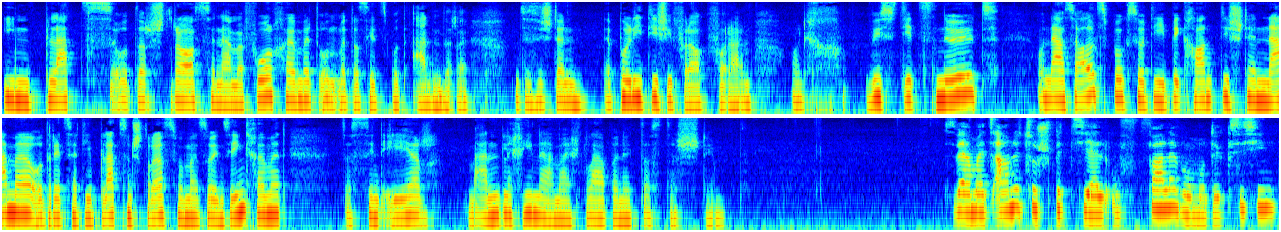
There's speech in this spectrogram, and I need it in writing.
in Plätze oder Strassennamen vorkommen und man das jetzt ändern Und das ist dann eine politische Frage vor allem. Und ich wüsste jetzt nicht, und auch Salzburg, so die bekanntesten Namen oder jetzt auch die Plätze und Straßen, wo man so in den Sinn kommt, das sind eher männliche Namen. Ich glaube nicht, dass das stimmt. Das wäre mir jetzt auch nicht so speziell aufgefallen, wo wir dort sind.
